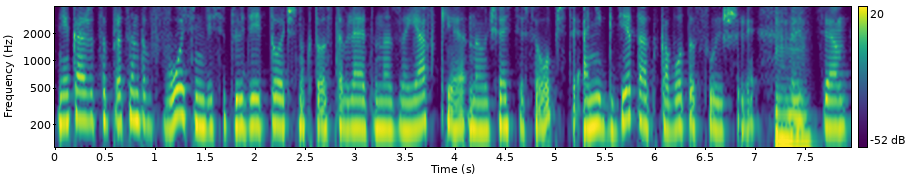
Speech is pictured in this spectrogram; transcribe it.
мне кажется, процентов 80 людей точно, кто оставляет у нас заявки на участие в сообществе, они где-то от кого-то слышали. Mm-hmm. То есть э,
